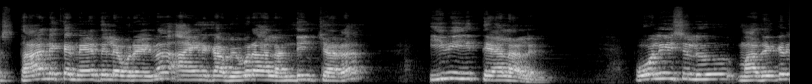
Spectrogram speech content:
స్థానిక నేతలు ఎవరైనా ఆయనకు ఆ వివరాలు అందించారా? ఇవి తేలాలండి. పోలీసులు మా దగ్గర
